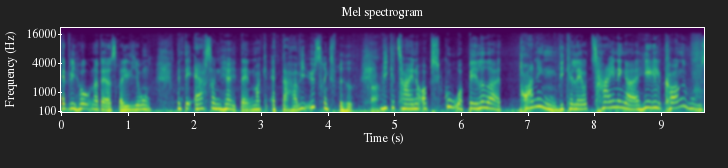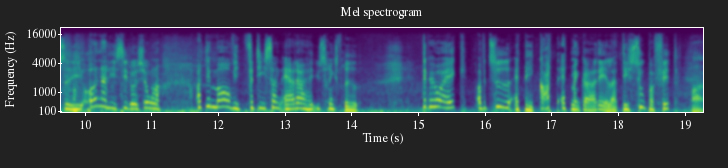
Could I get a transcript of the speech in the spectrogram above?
at vi håner deres religion. Men det er sådan her i Danmark, at der har vi ytringsfrihed. Ja. Vi kan tegne obskure billeder af dronningen. Vi kan lave tegninger af hele kongehuset i underlige situationer. Og det må vi, fordi sådan er der at have ytringsfrihed. Det behøver ikke at betyde, at det er godt, at man gør det, eller det er super fedt. Nej.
